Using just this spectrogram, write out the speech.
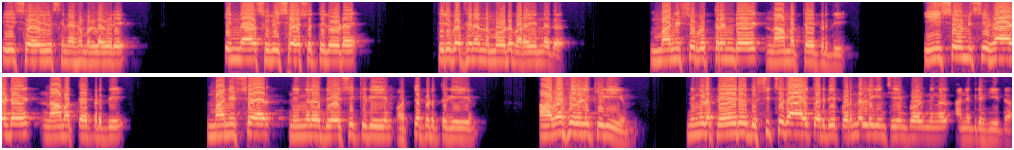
ഈശോയിൽ സ്നേഹമുള്ളവരെ ഇന്ന് സുവിശേഷത്തിലൂടെ തിരുവചനം നമ്മോട് പറയുന്നത് മനുഷ്യപുത്രന്റെ നാമത്തെ പ്രതി ഈശോ മിശിഹായുടെ നാമത്തെ പ്രതി മനുഷ്യർ നിങ്ങളെ ദേഷിക്കുകയും ഒറ്റപ്പെടുത്തുകയും അവഹേളിക്കുകയും നിങ്ങളുടെ പേര് ദുഷിച്ചതായി കരുതി പുറന്തള്ളുകയും ചെയ്യുമ്പോൾ നിങ്ങൾ അനുഗ്രഹീതർ.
